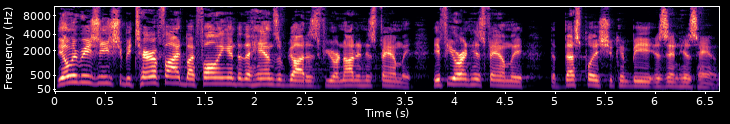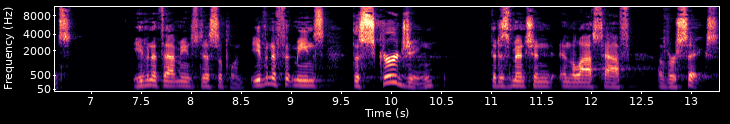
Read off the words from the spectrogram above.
The only reason you should be terrified by falling into the hands of God is if you are not in His family. If you are in His family, the best place you can be is in His hands. Even if that means discipline. Even if it means the scourging that is mentioned in the last half of verse 6.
